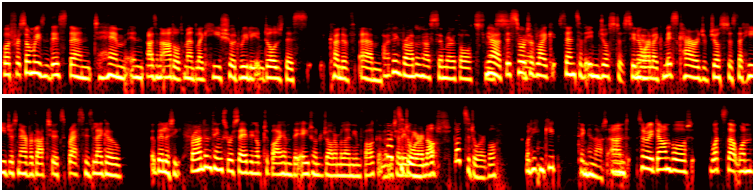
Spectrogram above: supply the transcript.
But for some reason, this then to him, in as an adult, meant like he should really indulge this kind of um, I think Brandon has similar thoughts to yeah, this. this sort Yeah. of like sense of injustice, you know, Yeah. or like miscarriage of justice that he just never got to express his Lego ability. Brandon thinks we're saving up to buy him the $800 Millennium Falcon. Let me That's tell you, adorable. we are not. That's adorable. Well, he can keep thinking that. And so anyway, Don bought what's that one?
